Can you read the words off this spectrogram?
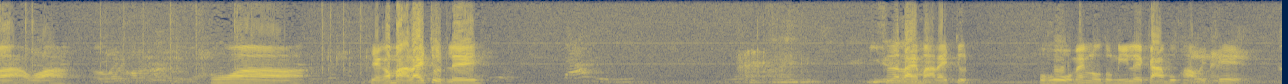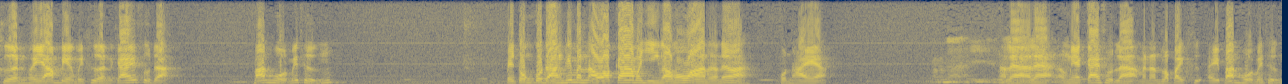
ว่ะเอาว่ะ ว้าอย่างกับหมาไล่จุดเลย เสื้อลายหมาลายจุด โอ้โห แม่งลงตรงนี้เลยกลางภูเขาไอ้เท่เขื่อนพยายามเบี่ยงไปเขื่อนใกล้สุดอะบ้านโหดไม่ถึง ไปตรงโกดังที่มันเอาอาก้ามายิงเราเมื่อวานนะเนี่ยว่ะคนไทยอะทำหน้าที่นั่นแหละนั่นแหละตรงเนี้ยใกล้สุดแล้วมันนั้นเราไปคือไอ้บ้านโหดไม่ถึง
